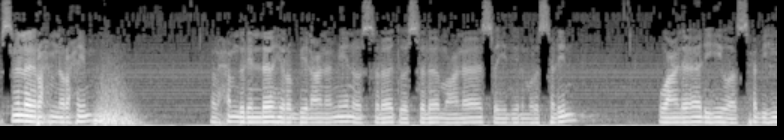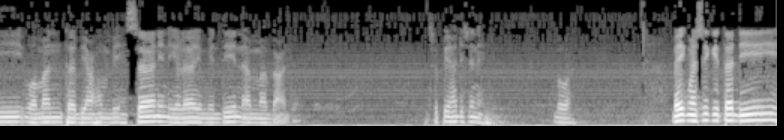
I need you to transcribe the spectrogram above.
Bismillahirrahmanirrahim. Alhamdulillahi Rabbil Alamin Wassalatu wassalamu ala sayyidil mursalin Wa ala alihi wa ashabihi Wa man tabi'ahum bi ihsanin ila amma ba'd Sepi hadis ini? Bawah. Baik masih kita di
